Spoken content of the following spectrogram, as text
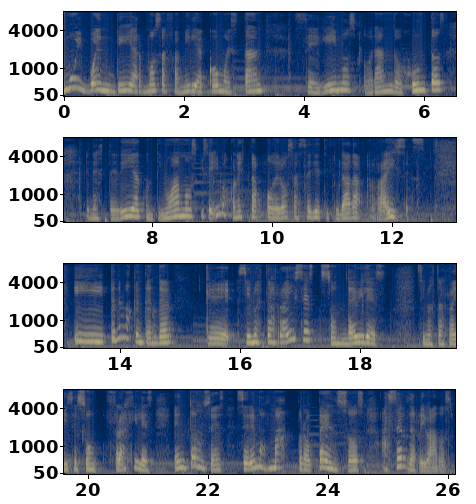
Muy buen día, hermosa familia, ¿cómo están? Seguimos orando juntos. En este día continuamos y seguimos con esta poderosa serie titulada Raíces. Y tenemos que entender que si nuestras raíces son débiles, si nuestras raíces son frágiles, entonces seremos más propensos a ser derribados.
